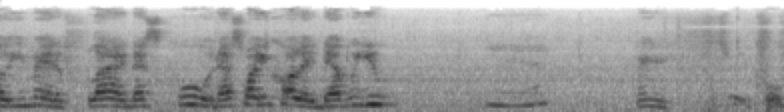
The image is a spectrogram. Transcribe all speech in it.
Well, you made a flag. That's cool. That's why you call it W. Yeah. Mm, that's really cool.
